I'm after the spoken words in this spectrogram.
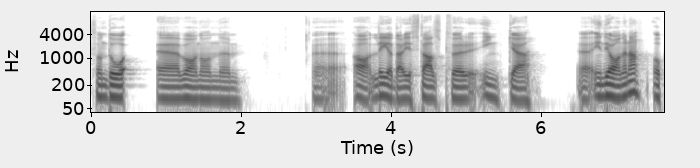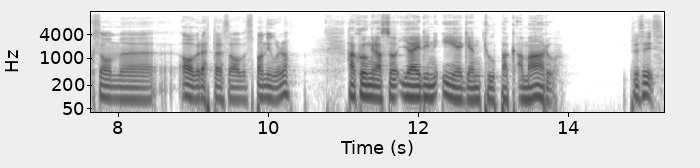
Som då eh, var någon eh, ja, ledargestalt för inka eh, indianerna och som eh, avrättades av spanjorerna. Han sjunger alltså Jag är din egen Tupac Amaru. Precis.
